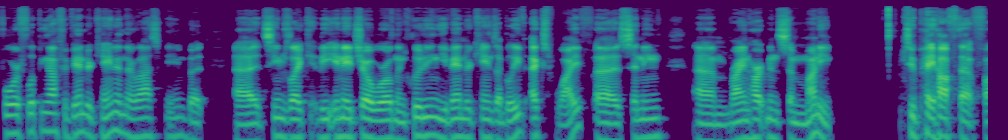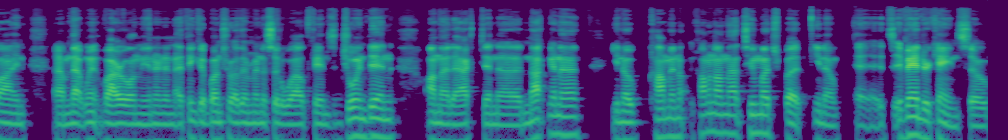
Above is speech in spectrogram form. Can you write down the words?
for flipping off Evander Kane in their last game, but uh, it seems like the NHL world, including Evander Kane's, I believe, ex-wife, uh, sending um, Ryan Hartman some money to pay off that fine um, that went viral on the internet. I think a bunch of other Minnesota Wild fans joined in on that act, and uh, not gonna, you know, comment comment on that too much. But you know, eh, it's Evander Kane, so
